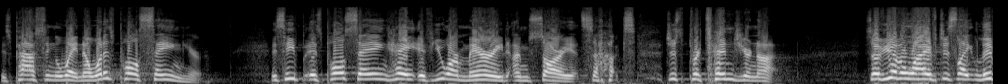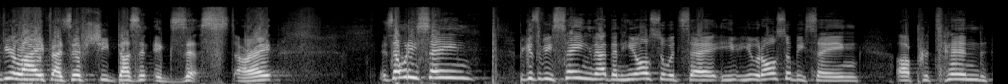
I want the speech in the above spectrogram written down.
is passing away. Now, what is Paul saying here? Is, he, is Paul saying, hey, if you are married, I'm sorry, it sucks. Just pretend you're not. So if you have a wife, just like live your life as if she doesn't exist, all right? Is that what he's saying? Because if he's saying that, then he also would say, he, he would also be saying, uh, pretend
